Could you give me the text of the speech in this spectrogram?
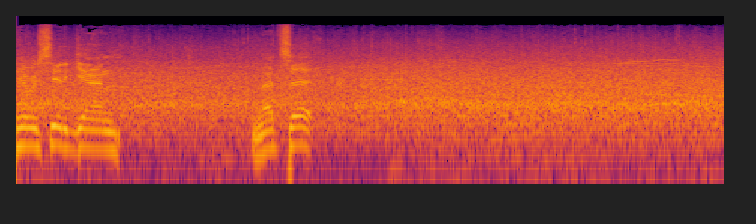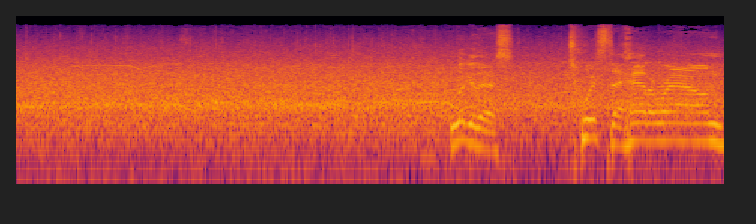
Here we see it again. And that's it. Look at this. Twist the head around.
